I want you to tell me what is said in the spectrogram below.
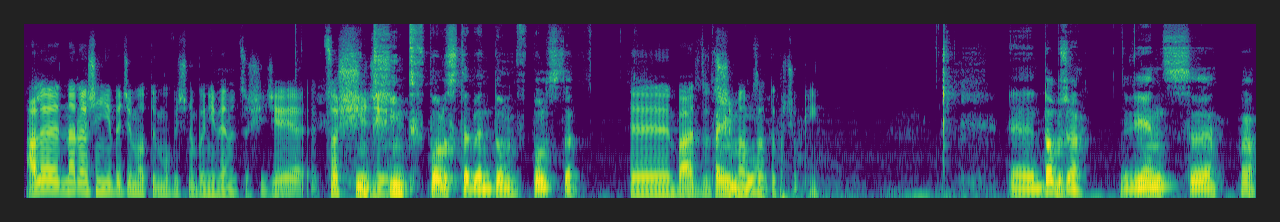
Ale na razie nie będziemy o tym mówić, no bo nie wiemy co się dzieje. Coś się hint, dzieje. Hint w Polsce będą, w Polsce. Yy, bardzo Fajnie trzymam było. za to kciuki. Yy, dobrze, więc e, o,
